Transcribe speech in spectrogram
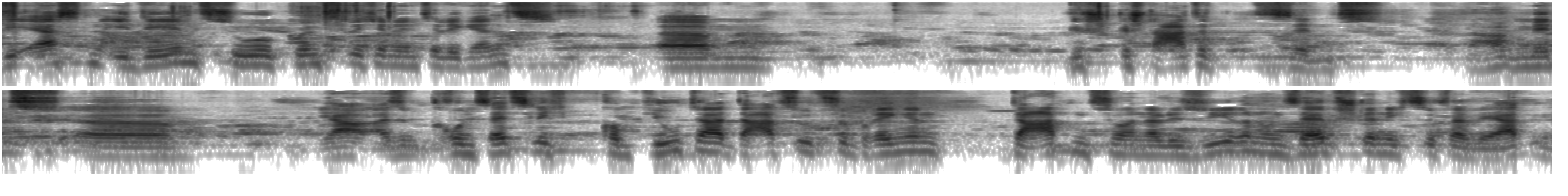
die ersten Ideen zu künstlicher Intelligenz ähm, ges- gestartet sind. Ja. Mit, äh, ja, also grundsätzlich Computer dazu zu bringen, Daten zu analysieren und selbstständig zu verwerten.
